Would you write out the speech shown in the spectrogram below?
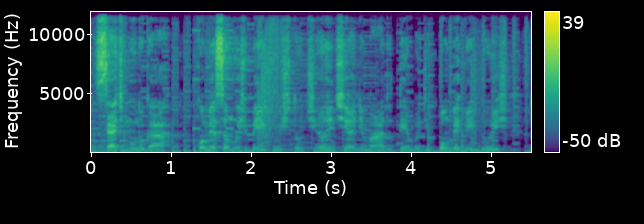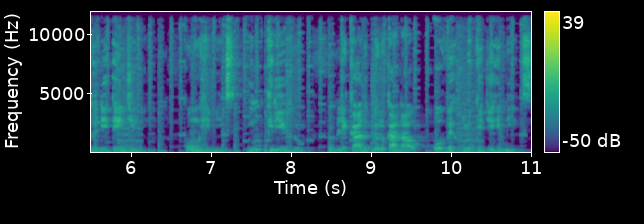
Em sétimo lugar, começamos bem com o estonteante e animado tema de Bomberman 2 do Nintendinho, com um remix incrível publicado pelo canal Overclocked Remix.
